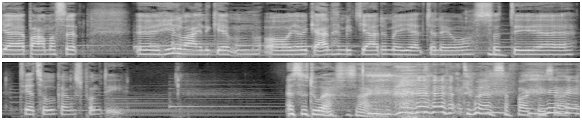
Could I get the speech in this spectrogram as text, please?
Jeg er bare mig selv øh, hele vejen igennem, og jeg vil gerne have mit hjerte med i alt, jeg laver. Så Mm. det er det, jeg tager udgangspunkt i. Altså, du er så sej. du er så fucking sej.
